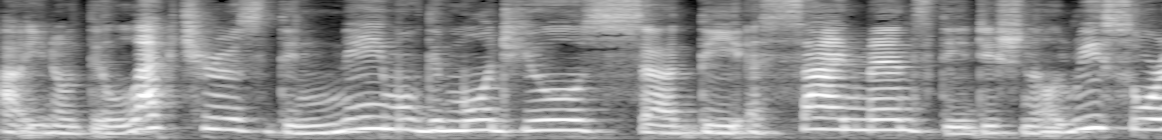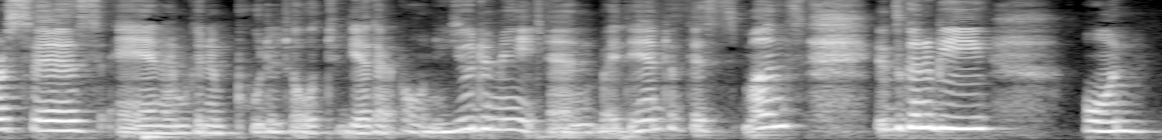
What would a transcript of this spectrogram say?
Uh, you know, the lectures, the name of the modules, uh, the assignments, the additional resources, and I'm to put it all together on Udemy. And by the end of this month, it's to be on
